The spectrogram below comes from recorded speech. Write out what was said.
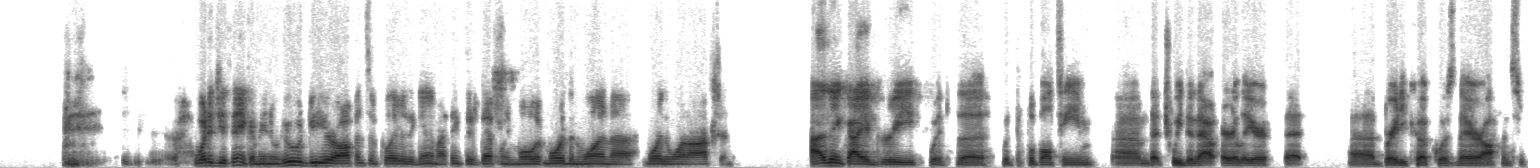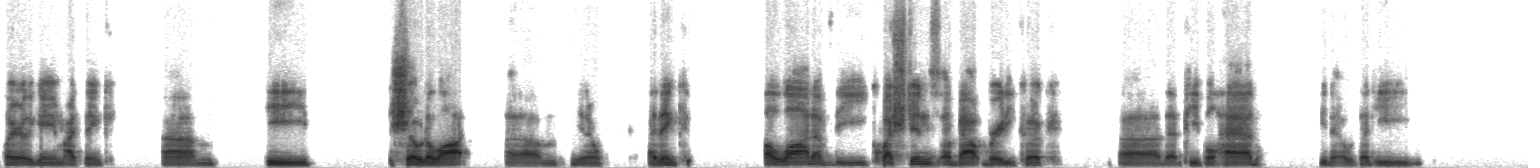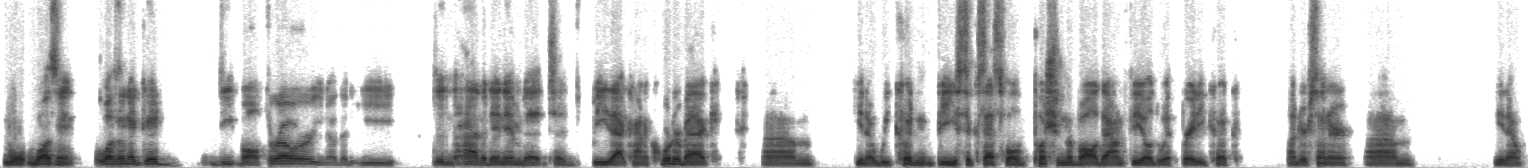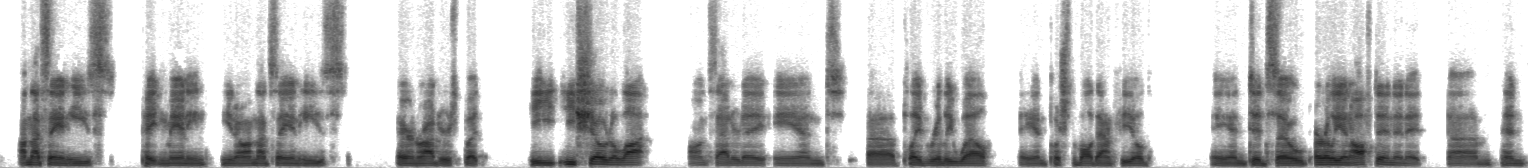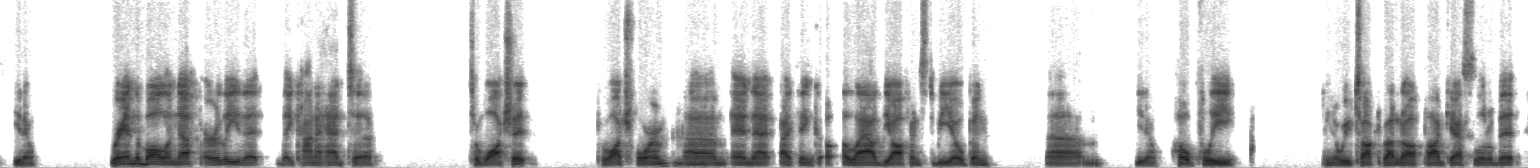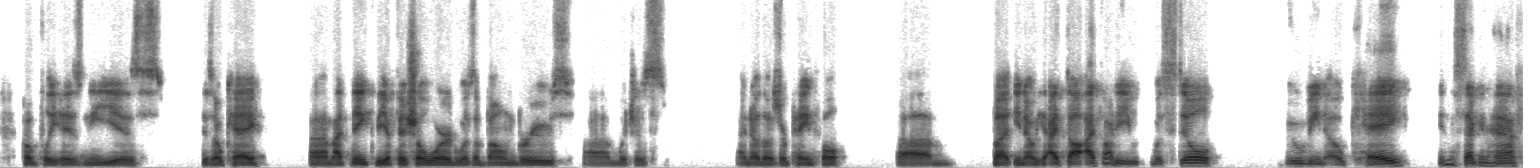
what did you think? I mean, who would be your offensive player of the game? I think there's definitely more more than one uh, more than one option. I think I agree with the with the football team um, that tweeted out earlier that uh, Brady Cook was their offensive player of the game. I think um, he showed a lot. Um, you know, I think a lot of the questions about Brady Cook uh, that people had, you know, that he wasn't wasn't a good deep ball thrower. You know that he didn't have it in him to to be that kind of quarterback. Um, you know, we couldn't be successful pushing the ball downfield with Brady Cook under center. Um, you know, I'm not saying he's Peyton Manning. You know, I'm not saying he's Aaron Rodgers, but he he showed a lot on Saturday and uh, played really well and pushed the ball downfield and did so early and often. And it um, and you know ran the ball enough early that they kind of had to to watch it to watch for him, mm-hmm. um, and that I think allowed the offense to be open. Um, you know, hopefully, you know we've talked about it off podcast a little bit. Hopefully, his knee is is okay. Um, I think the official word was a bone bruise, um, which is, I know those are painful, um, but you know, I thought I thought he was still moving okay in the second half.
